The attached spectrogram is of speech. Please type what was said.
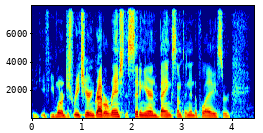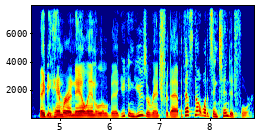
If you want to just reach here and grab a wrench that's sitting here and bang something into place, or maybe hammer a nail in a little bit. You can use a wrench for that, but that's not what it's intended for.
